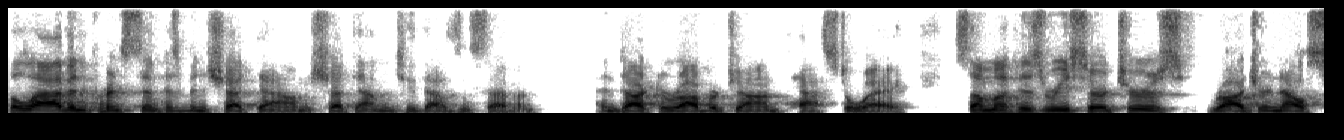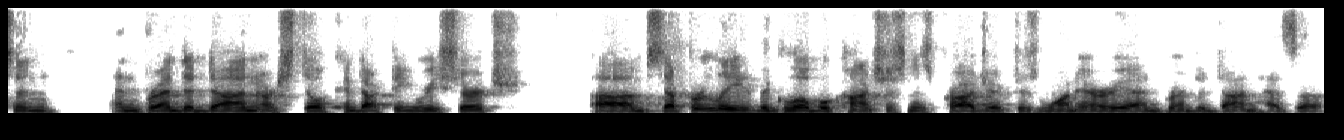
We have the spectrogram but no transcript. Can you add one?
the lab in princeton has been shut down shut down in 2007 and dr robert jahn passed away. Some of his researchers roger nelson and Brenda Dunne are still conducting research um, separately. The Global Consciousness Project is one area, and Brenda Dunne has a,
